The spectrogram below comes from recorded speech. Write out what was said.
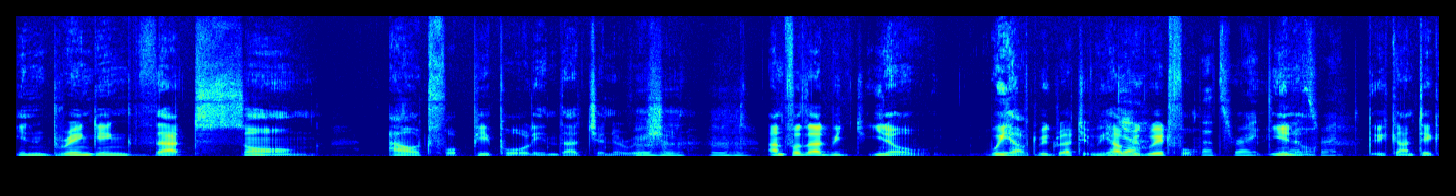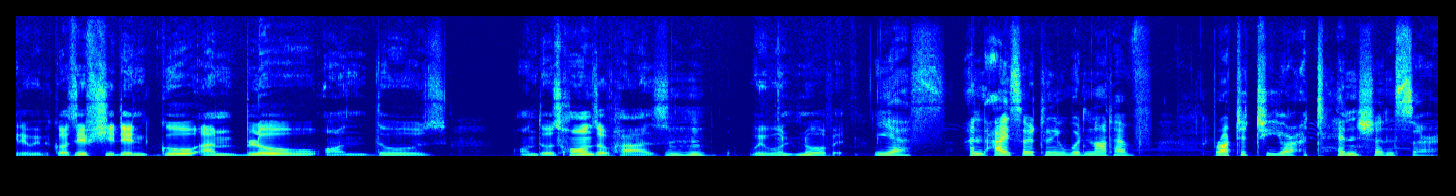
in bringing that song out for people in that generation, and for that we, you know, we have to be grateful. We have to be grateful. That's right. you that's know, right. we can't take it away because if she didn't go and blow on those on those horns of hers, Mm-hmm. we wouldn't know of it. Yes. And I certainly would not have brought it to your attention, sir,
